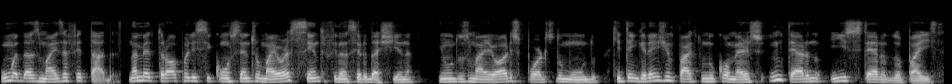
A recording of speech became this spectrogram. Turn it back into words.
uma das mais afetadas. Na metrópole se concentra o maior centro financeiro da China, em um dos maiores portos do mundo, que tem grande impacto no comércio interno e externo do país.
